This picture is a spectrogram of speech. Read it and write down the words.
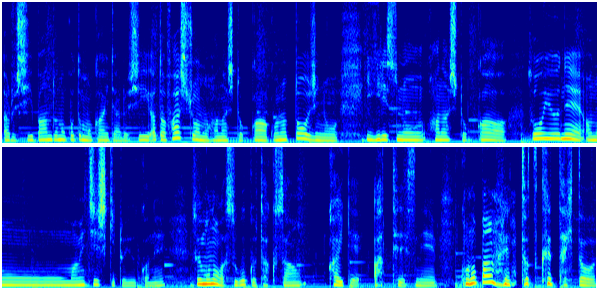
あるしバンドのことも書いてあるしあとはファッションの話とかこの当時のイギリスの話とかそういうね、あのー、豆知識というかねそういうものがすごくたくさん書いてあってですねこのパンフレット作った人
